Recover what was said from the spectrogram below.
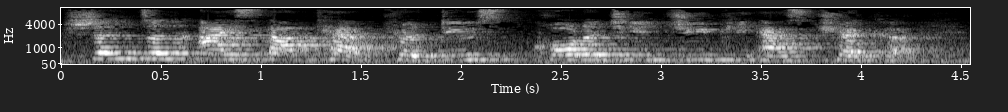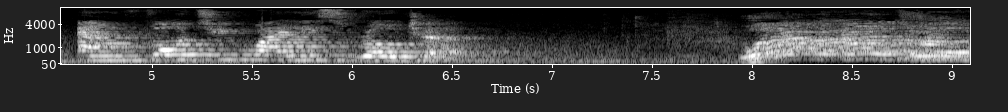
Shenzhen iStartek produced quality GPS tracker and 4G wireless router. Welcome to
